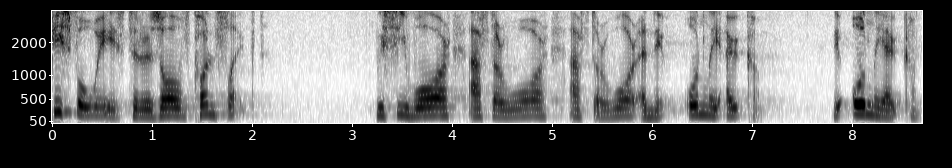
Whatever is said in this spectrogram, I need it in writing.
peaceful ways to resolve conflict. We see war after war after war, and the only outcome, the only outcome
